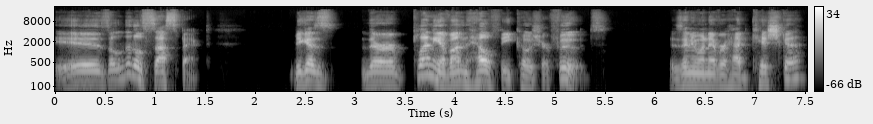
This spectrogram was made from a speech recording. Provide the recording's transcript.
is a little suspect because there are plenty of unhealthy kosher foods. Has anyone ever had kishka?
